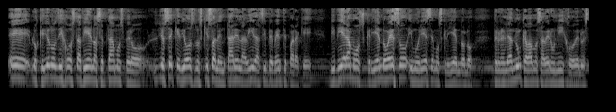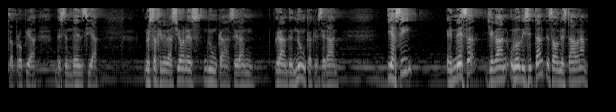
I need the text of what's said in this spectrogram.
eh, lo que Dios nos dijo está bien, lo aceptamos, pero yo sé que Dios nos quiso alentar en la vida simplemente para que viviéramos creyendo eso y muriésemos creyéndolo. Pero en realidad nunca vamos a ver un hijo de nuestra propia descendencia. Nuestras generaciones nunca serán grandes, nunca crecerán. Y así, en esa llegan unos visitantes a donde está Abraham.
